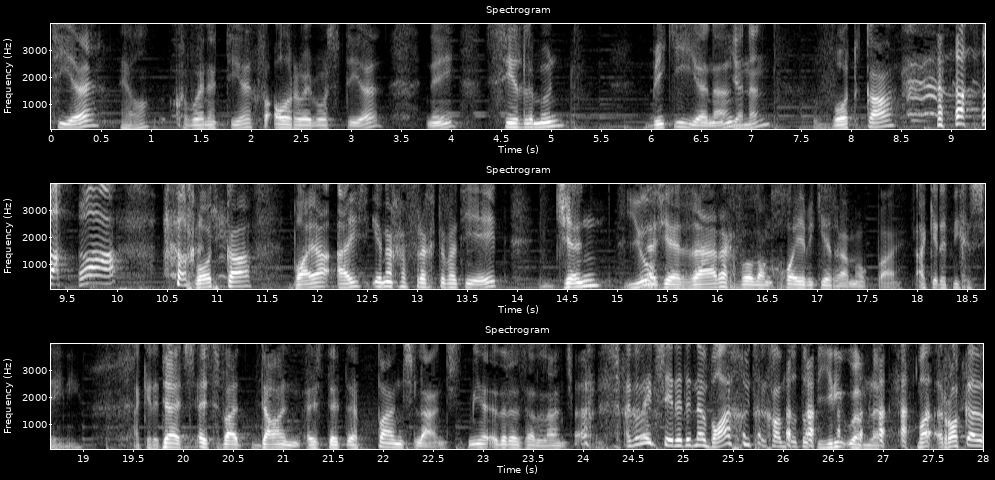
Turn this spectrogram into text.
tee, Ja. gewone tee, veral rooibos tee, nê? Nee, suurlemoen, bietjie heuning, Heuning. vodka. vodka, baie ys, enige vrugte wat jy het, gin. Jo. En as jy regtig wil dan gooi 'n bietjie rum ook by. Ek het dit nie gesê nie. Ek het dit Dit is wat dan is dit 'n punch lunch. Meer eerder is 'n lunch punch. Ek wil net sê dit het nou baie goed gegaan tot op hierdie oomblik. Maar Rocco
